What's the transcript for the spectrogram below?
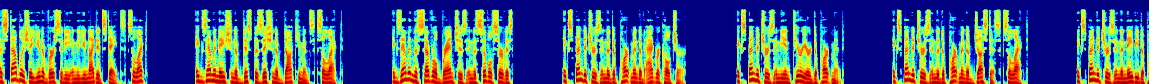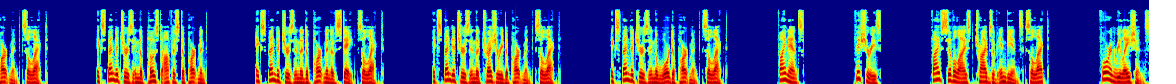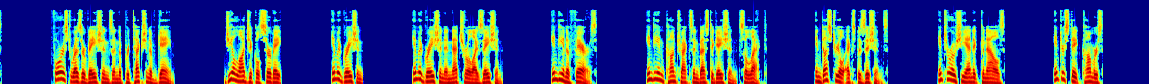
Establish a university in the United States select Examination of disposition of documents select Examine the several branches in the civil service Expenditures in the Department of Agriculture Expenditures in the Interior Department Expenditures in the Department of Justice select Expenditures in the Navy Department select Expenditures in the Post Office Department. Expenditures in the Department of State select. Expenditures in the Treasury Department select. Expenditures in the War Department select. Finance. Fisheries. Five civilized tribes of Indians select. Foreign relations. Forest reservations and the protection of game. Geological survey. Immigration Immigration and Naturalization. Indian Affairs. Indian Contracts Investigation select. Industrial Expositions. Interoceanic Canals. Interstate Commerce.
